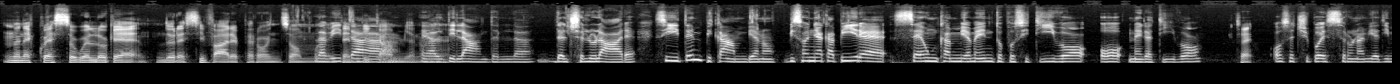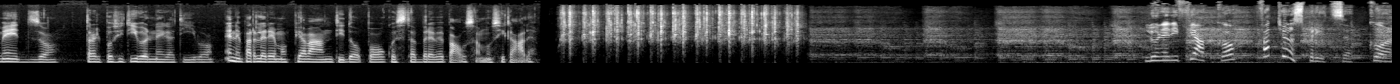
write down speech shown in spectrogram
non è questo quello che dovresti fare, però insomma La i tempi vita cambiano. è eh. al di là del, del cellulare. Sì, i tempi cambiano. Bisogna capire se è un cambiamento positivo o negativo Sì. o se ci può essere una via di mezzo tra il positivo e il negativo. E ne parleremo più avanti dopo questa breve pausa musicale. Lunedì fiacco? Fatti uno spritz con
